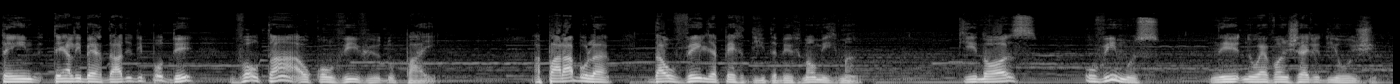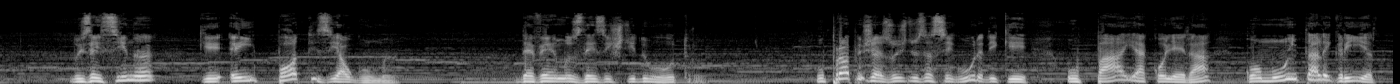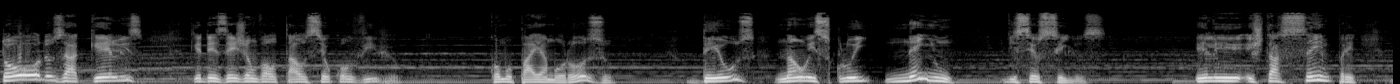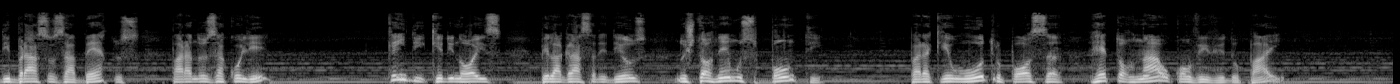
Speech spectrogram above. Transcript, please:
tem, tem a liberdade de poder voltar ao convívio do Pai. A parábola da ovelha perdida, meu irmão, minha irmã, que nós ouvimos no Evangelho de hoje, nos ensina que, em hipótese alguma, devemos desistir do outro. O próprio Jesus nos assegura de que o Pai acolherá com muita alegria todos aqueles que desejam voltar ao seu convívio. Como Pai amoroso, Deus não exclui nenhum de seus filhos. Ele está sempre de braços abertos para nos acolher. Quem de, que de nós, pela graça de Deus, nos tornemos ponte para que o outro possa retornar ao convívio do Pai?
